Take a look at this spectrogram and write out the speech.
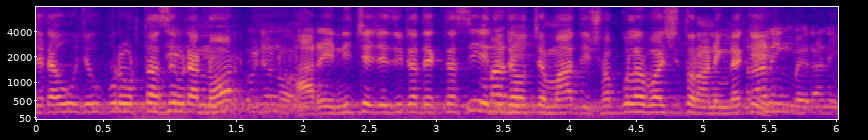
যেটা ও যে উপরে উঠতে আছে ওটা নর? আর এই নিচে যে দুইটা দেখতাছি এই দুইটা হচ্ছে মাদি। সবগুলোর বয়সই তো রানিং নাকি? রানিং ভাই রানিং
